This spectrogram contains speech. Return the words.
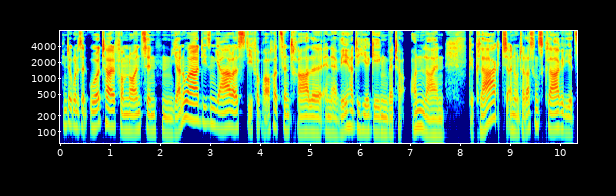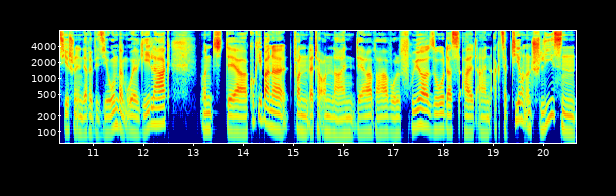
Hintergrund ist ein Urteil vom 19. Januar diesen Jahres. Die Verbraucherzentrale NRW hatte hier gegen Wetter Online geklagt. Eine Unterlassungsklage, die jetzt hier schon in der Revision beim OLG lag. Und der Cookie-Banner von Wetter Online, der war wohl früher so, dass halt ein Akzeptieren und Schließen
